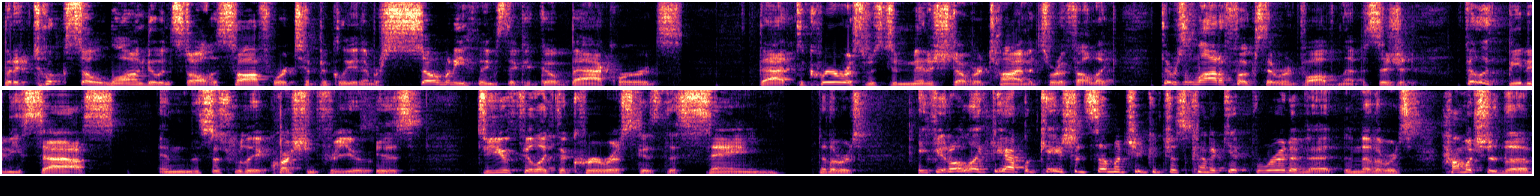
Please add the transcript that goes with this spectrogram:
But it took so long to install the software typically, and there were so many things that could go backwards that the career risk was diminished over time. It sort of felt like there was a lot of folks that were involved in that decision. I feel like B2B SaaS, and this is really a question for you, is do you feel like the career risk is the same? In other words, if you don't like the application so much, you could just kind of get rid of it. In other words, how much of the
